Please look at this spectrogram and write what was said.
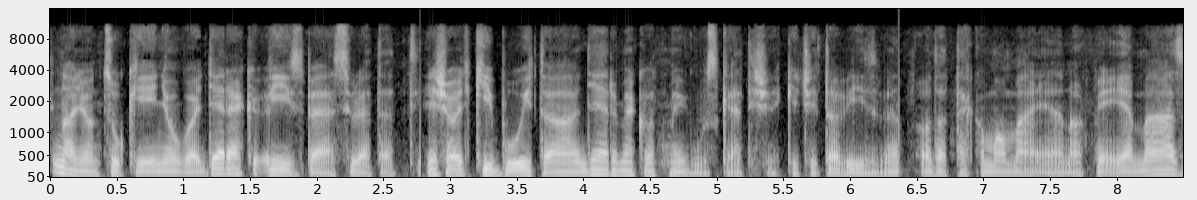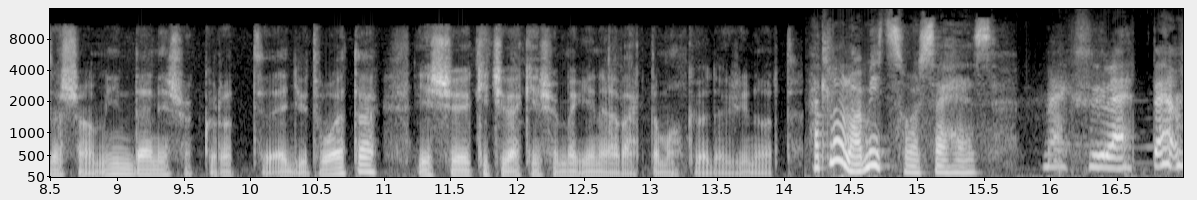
nagyon cuki, nyugodt gyerek, vízbe született. És ahogy kibújt a gyermek, ott még úszkált is egy kicsit a vízben. Adatták a mamájának, még ilyen mázasan minden, és akkor ott együtt voltak, és kicsivel később meg én elvágtam a köldögzsinort. Hát Lola, mit szólsz ehhez? Megszülettem.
